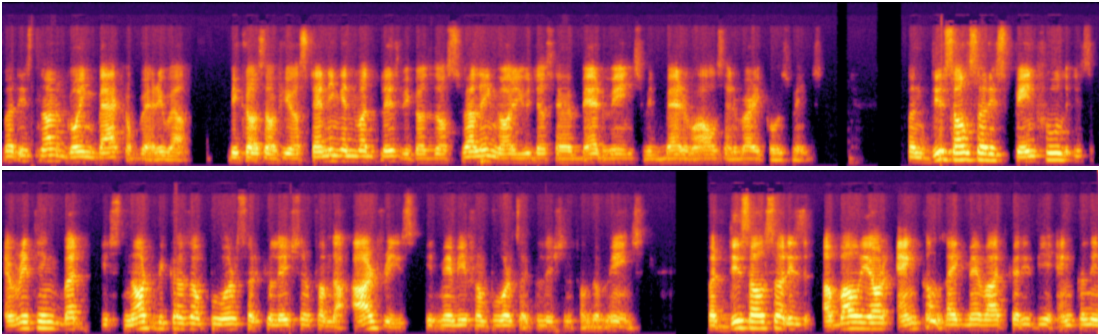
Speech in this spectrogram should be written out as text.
but it's not going back up very well because of you're standing in one place because of swelling, or you just have bad veins with bad valves and varicose veins. And this ulcer is painful, it's everything, but it's not because of poor circulation from the arteries. It may be from poor circulation from the veins. But this ulcer is above your ankle, like મેં વાત કરી હતી ankle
